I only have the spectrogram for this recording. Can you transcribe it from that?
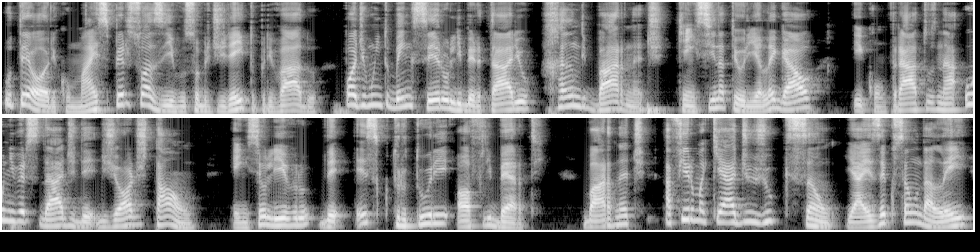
O teórico mais persuasivo sobre direito privado pode muito bem ser o libertário Rand Barnett, que ensina teoria legal e contratos na Universidade de Georgetown, em seu livro The Structure of Liberty. Barnett afirma que a adjunção e a execução da lei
